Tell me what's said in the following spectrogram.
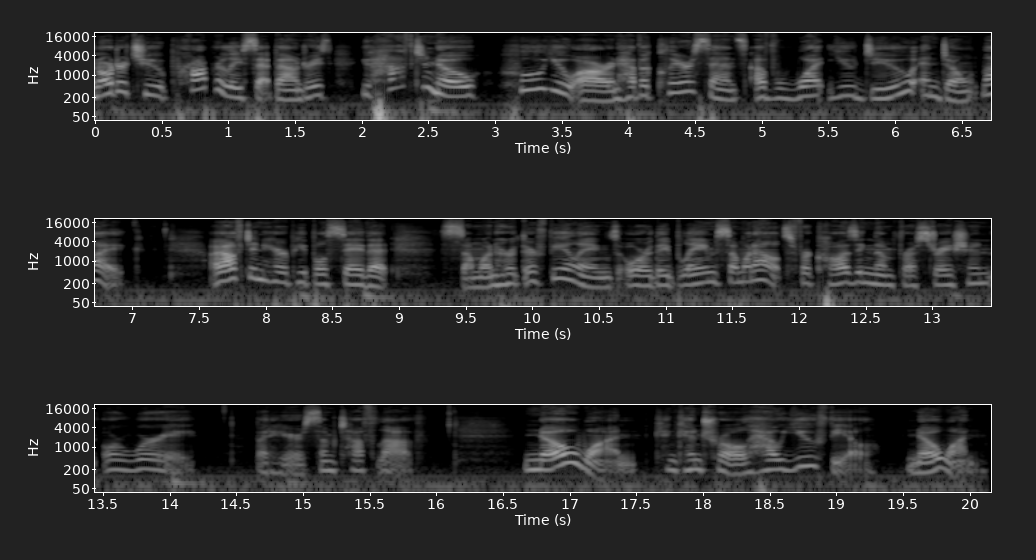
In order to properly set boundaries, you have to know who you are and have a clear sense of what you do and don't like. I often hear people say that someone hurt their feelings or they blame someone else for causing them frustration or worry. But here's some tough love no one can control how you feel. No one.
